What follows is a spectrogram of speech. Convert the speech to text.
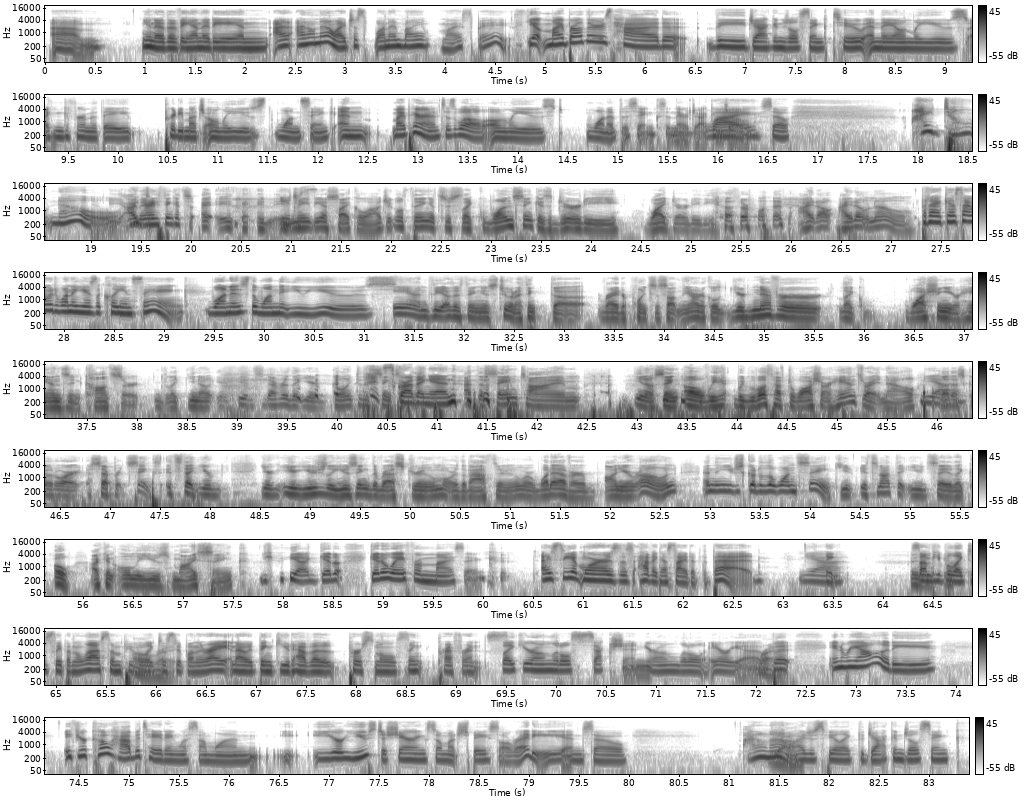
um you know the vanity and i, I don't know i just wanted my my space yeah, my brothers had the Jack and Jill sink too, and they only used. I can confirm that they pretty much only used one sink, and my parents as well only used one of the sinks in their Jack Why? and Jill. So I don't know. I mean, I think it's it, it, it, it may just- be a psychological thing. It's just like one sink is dirty why dirty the other one? I don't I don't know. But I guess I would want to use a clean sink. One is the one that you use. And the other thing is too, and I think the writer points this out in the article, you're never like washing your hands in concert. Like, you know, it, it's never that you're going to the sink Scrubbing at the, in. at the same time, you know, saying, "Oh, we we both have to wash our hands right now. Yeah. Let us go to our separate sinks." It's that you're you're you're usually using the restroom or the bathroom or whatever on your own, and then you just go to the one sink. You, it's not that you'd say like, "Oh, I can only use my sink." yeah, get get away from my sink. I see it more as this having a side of the bed. Yeah. Like, some people like to sleep on the left, some people Oh, like to sleep on the right, and I would think you'd have a personal sink preference. like your own little section, your own little area. Right. But in reality, if you're cohabitating with someone, y- you're used to sharing so much space already. And so I don't know. Yeah. I just feel like the Jack and Jill sink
